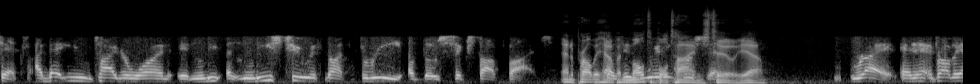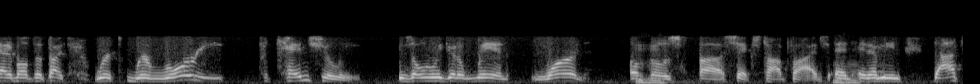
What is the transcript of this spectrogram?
six. I bet you Tiger won at, le- at least two, if not three, of those six top fives. And it probably happened multiple times percent. too. Yeah. Right, and it probably had it multiple times. Where where Rory potentially is only going to win one of mm-hmm. those uh, six top 5s mm-hmm. and and I mean that's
